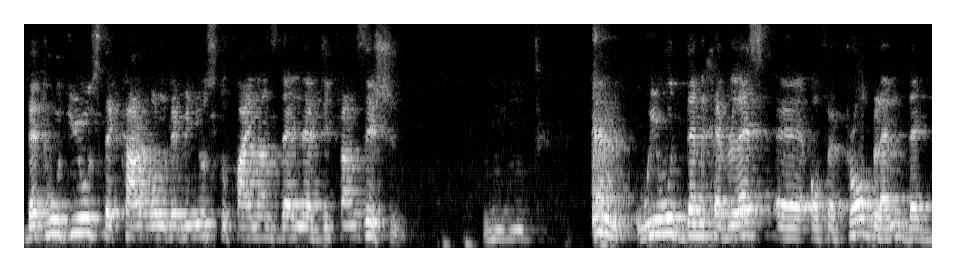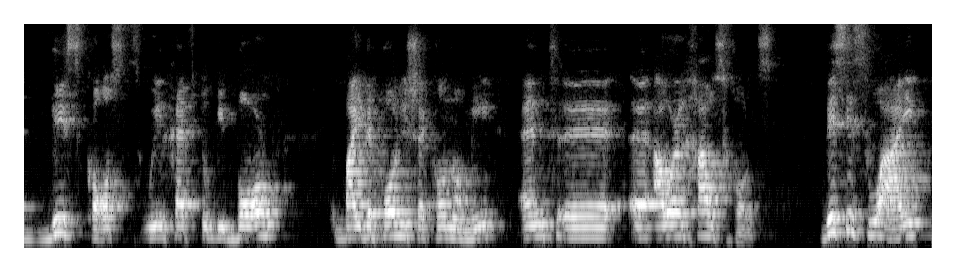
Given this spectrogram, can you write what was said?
that would use the carbon revenues to finance the energy transition. Mm, we would then have less uh, of a problem that these costs will have to be borne by the Polish economy and uh, uh, our households. This is why,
